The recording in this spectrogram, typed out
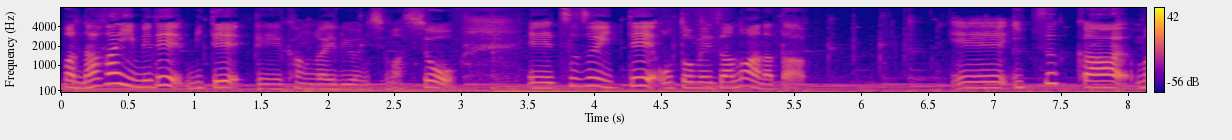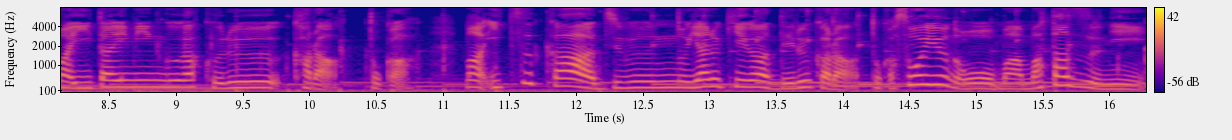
まあ、長い目で見て、えー、考えるようにしましょう、えー、続いて乙女座のあなた、えー、いつか、まあ、いいタイミングが来るからとかまあ、いつか自分のやる気が出るからとかそういうのをまあ待たずに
